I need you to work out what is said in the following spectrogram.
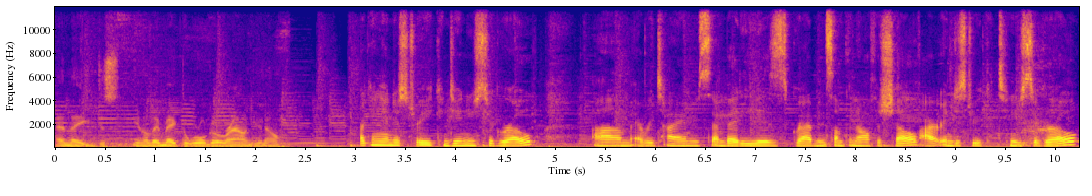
And they just, you know, they make the world go round, you know. trucking industry continues to grow. Um, every time somebody is grabbing something off a shelf, our industry continues to grow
